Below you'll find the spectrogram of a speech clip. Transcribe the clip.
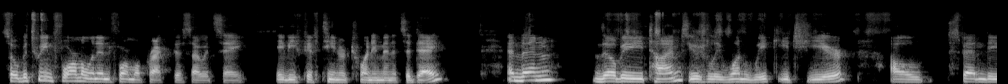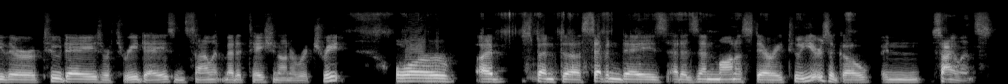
So, between formal and informal practice, I would say maybe 15 or 20 minutes a day. And then there'll be times, usually one week each year, I'll spend either two days or three days in silent meditation on a retreat, or I spent uh, seven days at a Zen monastery two years ago in silence.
